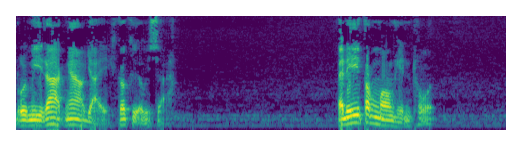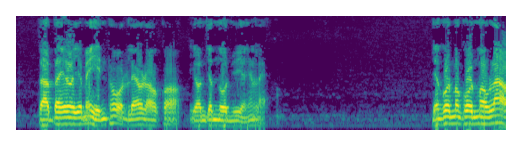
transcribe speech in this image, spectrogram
โดยมีรากง่าวใหญ่ก็คืออวิชชา อันนี้ต้องมองเห็นโทษตราบใดเราจะไม่เห็นโทษแล้วเราก็ยอมจำนนอยู่อย่างนั้นแหละ อย่างคนบางคนเมาเหล้า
